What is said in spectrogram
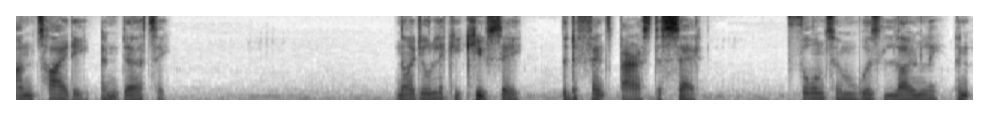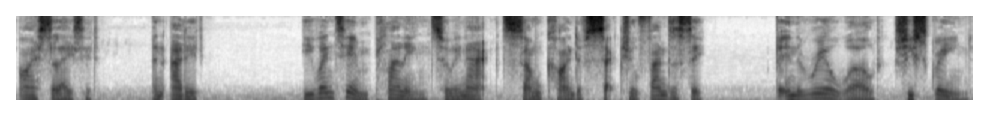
untidy and dirty. Nigel Lickley QC, the defence barrister, said Thornton was lonely and isolated, and added, He went in planning to enact some kind of sexual fantasy, but in the real world she screamed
